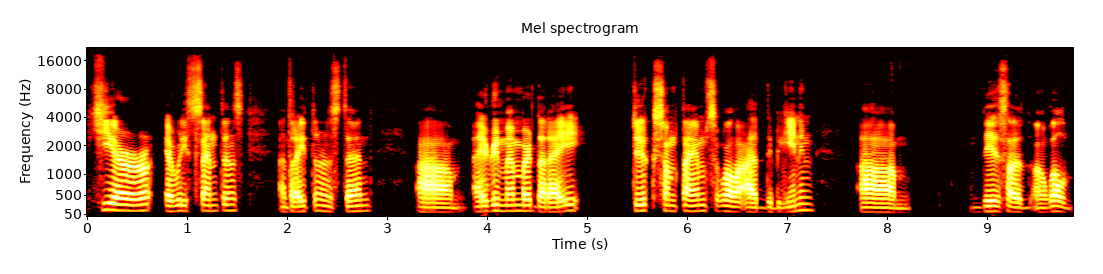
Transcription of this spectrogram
hear every sentence, and try to understand. Um, I remember that I took sometimes, well, at the beginning, um, this uh, well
